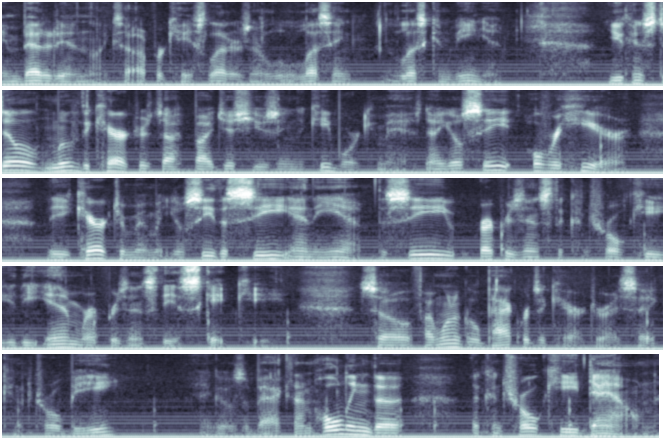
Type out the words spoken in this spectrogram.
embedded in like say, uppercase letters and a little less less convenient. You can still move the characters by just using the keyboard commands. Now you'll see over here the character movement, you'll see the C and the M. The C represents the control key, the M represents the escape key. So if I want to go backwards a character, I say control B and it goes back. And I'm holding the, the control key down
